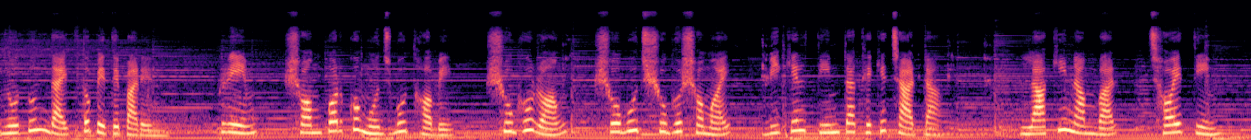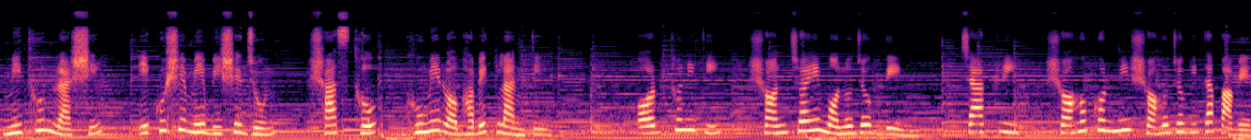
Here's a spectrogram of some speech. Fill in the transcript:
নতুন দায়িত্ব পেতে পারেন। প্রেম, সম্পর্ক মজবুত হবে। শুভ রং, সবুজ শুভ সময়, বিকেল তিনটা থেকে চারটা। লাকি নাম্বার ছয় তিন, মিথুন রাশি, একুশে মে, বিশে জুন। স্বাস্থ্য ঘুমের অভাবে ক্লান্তি। অর্থনীতি, সঞ্চয়ে মনোযোগ দিন। চাকরি, সহকর্মীর সহযোগিতা পাবেন।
